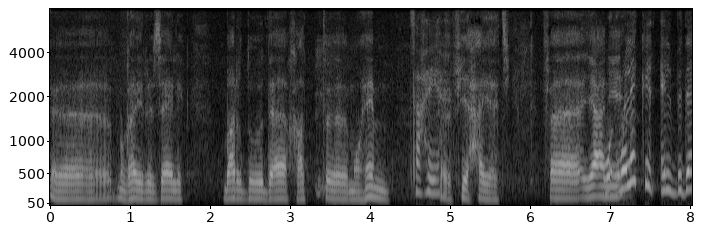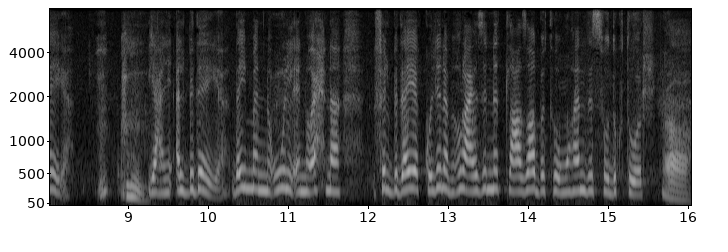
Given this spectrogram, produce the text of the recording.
آه، غير ذلك برضو ده خط مهم صحيح. آه، في حياتي. فيعني ولكن البداية يعني البداية دايما نقول إنه إحنا في البداية كلنا بنقول عايزين نطلع ضابط ومهندس ودكتور. آه.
